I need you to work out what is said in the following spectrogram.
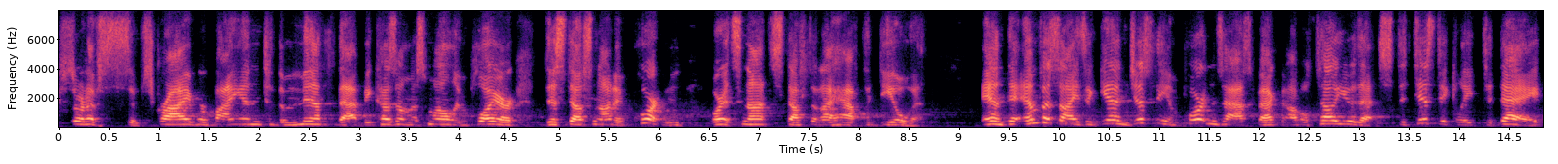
sort of subscribe or buy into the myth that because I'm a small employer, this stuff's not important or it's not stuff that I have to deal with. And to emphasize again just the importance aspect, I will tell you that statistically today,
